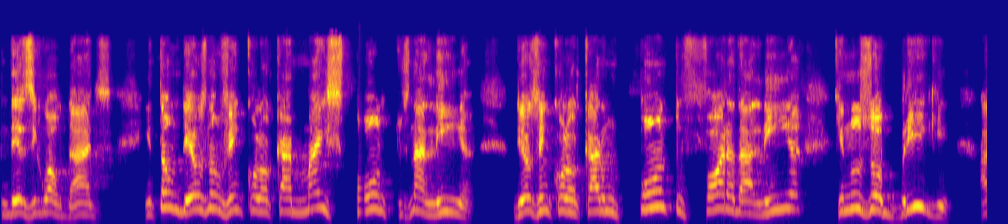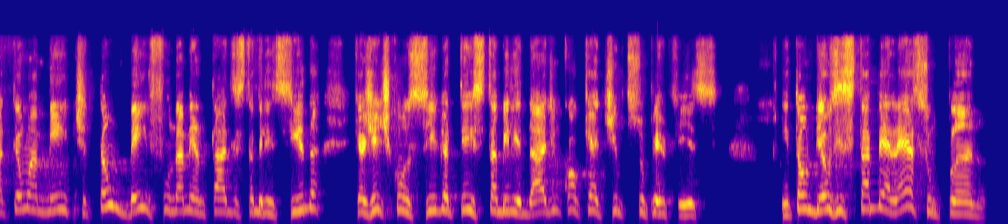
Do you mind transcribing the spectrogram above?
desigualdades. Então, Deus não vem colocar mais pontos na linha, Deus vem colocar um ponto fora da linha que nos obrigue a ter uma mente tão bem fundamentada e estabelecida que a gente consiga ter estabilidade em qualquer tipo de superfície. Então, Deus estabelece um plano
